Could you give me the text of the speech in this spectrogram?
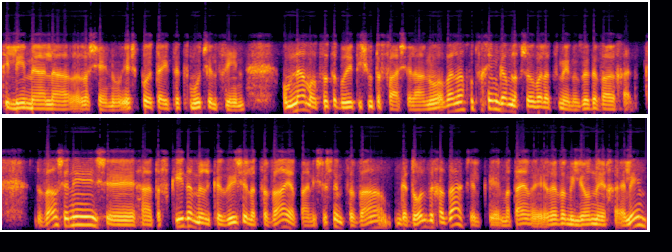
טילים מעל ראשינו, יש פה את ההתעצמות של סין. אמנם ארצות הברית היא שותפה שלנו, אבל אנחנו צריכים גם לחשוב על עצמנו, זה דבר אחד. דבר שני, שהתפקיד המרכזי של הצבא היפני, שיש להם צבא גדול וחזק של כ-200 רבע מיליון אה, חיילים,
